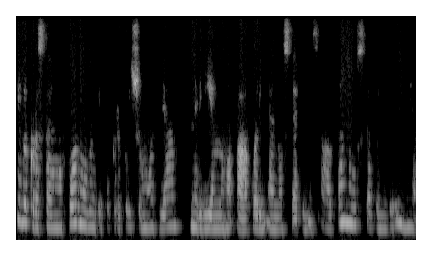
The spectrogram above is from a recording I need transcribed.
і використаємо формулу, яку перепишемо для невід'ємного А корінь n степені з А в n степені дорівнює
